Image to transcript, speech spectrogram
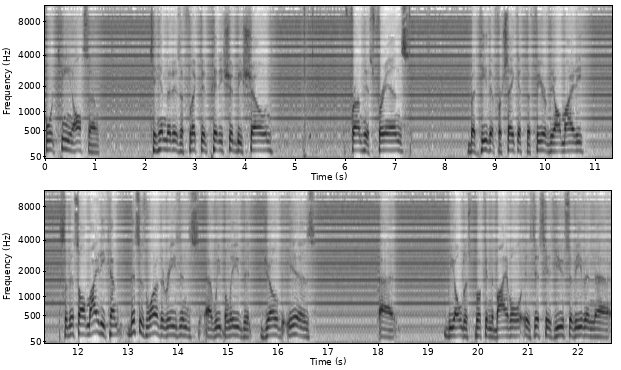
14 also. To him that is afflicted, pity should be shown from his friends, but he that forsaketh the fear of the Almighty. So this Almighty, come, this is one of the reasons uh, we believe that Job is uh, the oldest book in the Bible. Is just his use of even uh,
